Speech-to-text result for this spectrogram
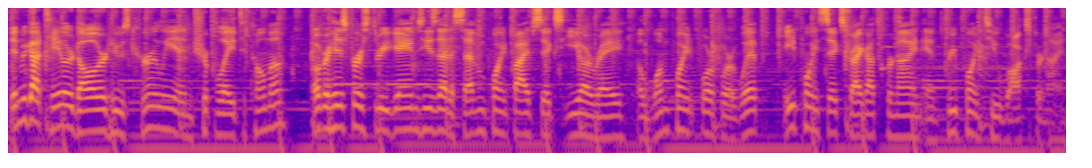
Then we got Taylor Dollard, who's currently in AAA Tacoma. Over his first three games, he's at a 7.56 ERA, a 1.44 whip, 8.6 strikeouts per nine, and 3.2 walks per nine.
